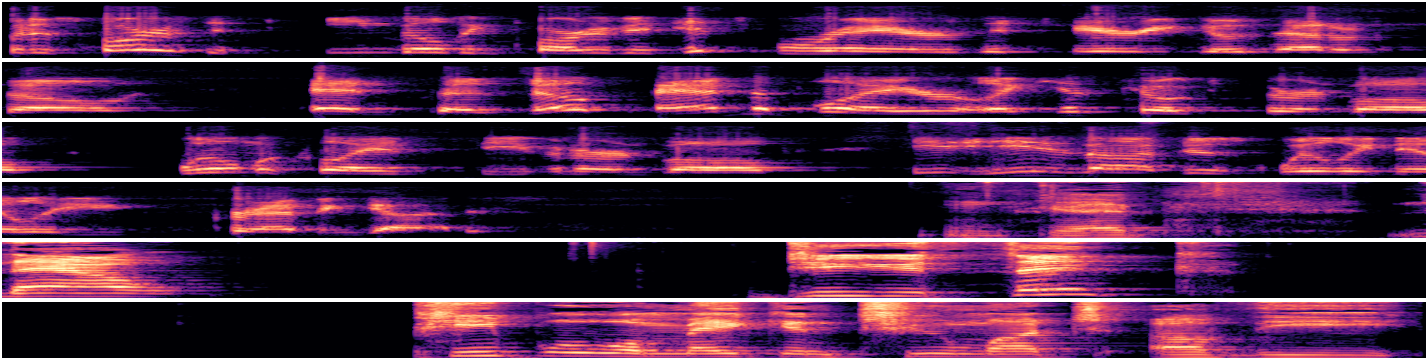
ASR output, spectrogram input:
But as far as the team building part of it, it's rare that Jerry goes out on his own and says, "Nope, add the player." Like his coaches are involved, Will McClay and Stephen are involved. He, he's not just willy nilly grabbing guys. Okay. Now, do you think people were making too much of the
